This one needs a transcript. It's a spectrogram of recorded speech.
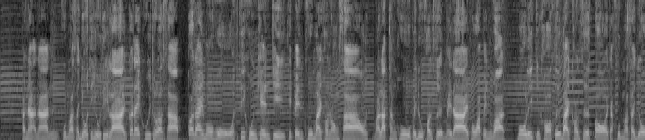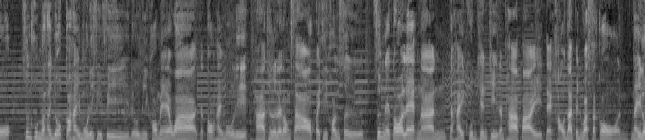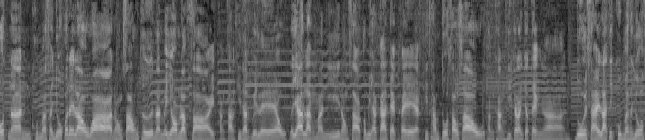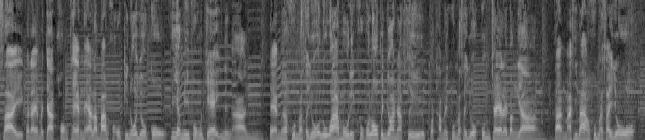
ขณะนั้นคุณมาซาโยที่อยู่ที่ร้านก็ได้คุยโทรศัพท์ ก็ได้โมโหที่คุณเคนจิที่เป็นคู่หมั่นของน้องสาว มารับทั้งคู่ไปดูคอนเสิร์ตไม่ได้ เพราะว่าเป็นหวัดโมริจึงขอซื้อบัตรคอนเสิร์ตต่อจากคุณมาซาโยซึ่งคุณมาซาโยะก็ให้โมริฟรีๆ โดยมีข้อแม้ว่าจะต้องให้โมริพาเธอและน้องสาวไปที่คอนเสิร์ต ซึ่งในตอนแรกนั้นจะให้คุณเคนจินั้นพาไป แต่เขาดันเป็นหวัดซะก่อน ในรถนั้นคุณมาซาโยก็ได้เล่าว่าน้องสาวของเธอนั้นไม่ยอมรับสายทางทางๆที่นัดไว้แล้ว ระยะหลังมานี้น้องสาวก็มีอาการแปลกๆที่ทำตัวเศร้าๆทั้งๆทที่กำลังจะแต่งงาน โดยสายรัดที่คุณมาซาโยใส่ก็ได้มาจากของแถมในอัลบั้มของโอกิโนโยโกะที่ยังมีพวงกุญแจอีกหนึ่งอัน แต่เมื่อคุณมาซาโยรู้ว่าโมริโคโกโรเป็นยอดนักสืบก็ทำให้คุณมาซาโยกุ้มใจอะไรบางอย่าง ตัดมาที่บ้านของคุณมาซาโย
